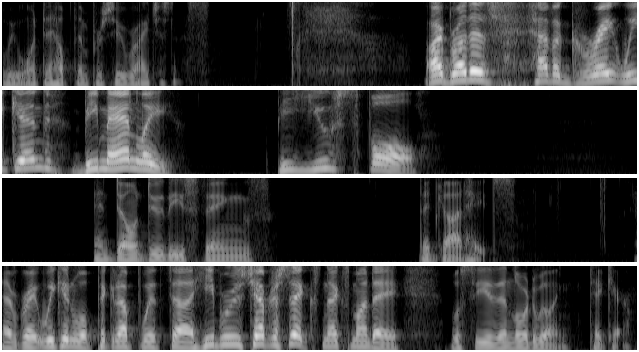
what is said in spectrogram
we want to help them pursue righteousness. All right, brothers, have a great weekend. Be manly, be useful, and don't do these things that God hates. Have a great weekend. We'll pick it up with uh, Hebrews chapter 6 next Monday. We'll see you then, Lord willing. Take care.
